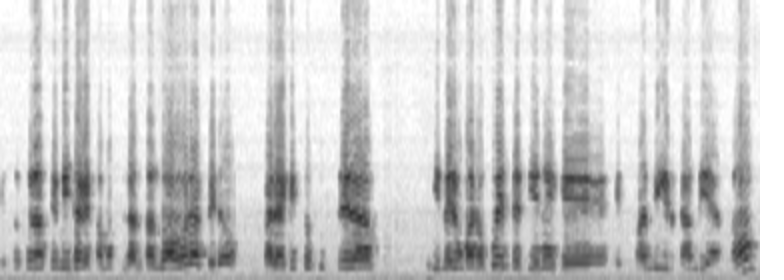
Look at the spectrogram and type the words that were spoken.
esto es una semilla que estamos plantando ahora, pero para que esto suceda, primero Humano Puente tiene que expandir también, ¿no?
